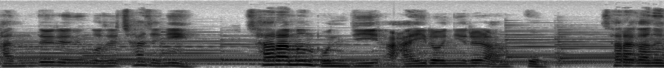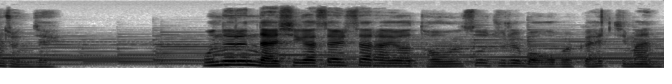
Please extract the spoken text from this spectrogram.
반대되는 것을 찾으니 사람은 본디 아이러니를 안고 살아가는 존재. 오늘은 날씨가 쌀쌀하여 더운 소주를 먹어볼까 했지만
